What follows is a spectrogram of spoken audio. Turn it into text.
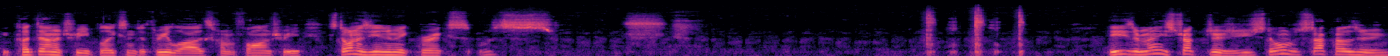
You cut down a tree, breaks into three logs from a fallen tree. Stone is used to make bricks. What's... These are many structures. You stone stockpiles are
